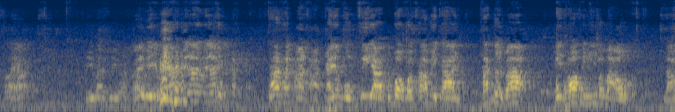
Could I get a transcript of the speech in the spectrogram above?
เท่าไหร่ครับปีไปปีไปเฮ้ยไม่ได้ไม่ได้ไม่ได้ถ้าถ้าอ่านอ่านใจของผมฟรีอยากจะบอกว่าค่าบริการ ถ้าเกิดว่าเปลี่ยนท่อแค่นี้เบาๆเรา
